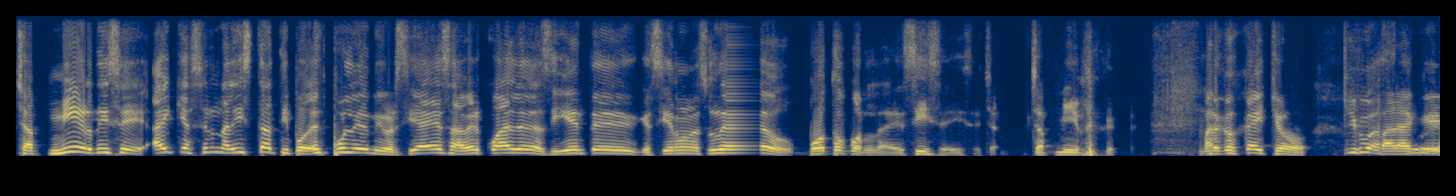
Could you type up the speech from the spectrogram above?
Chapmir dice, hay que hacer una lista tipo Deadpool de universidades a ver cuál de las siguientes que cierran es un dedo. Voto por la de CICE, dice Chap- Chapmir. Marcos Caicho, ¿Qué ¿para qué,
